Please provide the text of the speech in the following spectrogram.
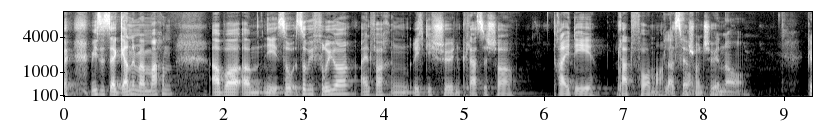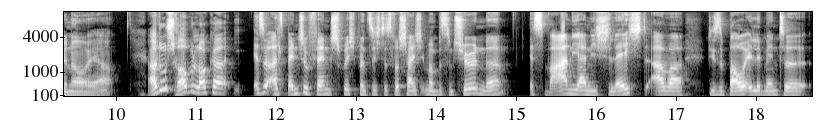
wie sie es ja gerne mal machen. Aber ähm, nee, so, so wie früher einfach ein richtig schön klassischer 3D-Plattformer. Das wäre schon schön. Genau. Genau, ja. Ja, du, Schraube locker. Also als Benjo-Fan spricht man sich das wahrscheinlich immer ein bisschen schön, ne? Es waren ja nicht schlecht, aber diese Bauelemente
